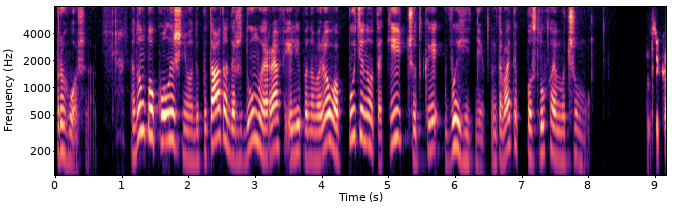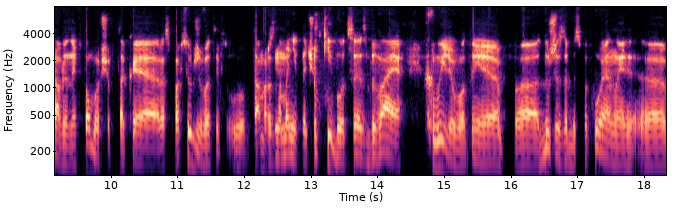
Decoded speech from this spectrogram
Пригожина? На думку колишнього депутата Держдуми РФ Іллі Пономарьова, Путіну такі чутки вигідні. Давайте послухаємо, чому. Зацікавлений в тому, щоб таке розповсюджувати там різноманітні чутки, бо це збиває хвилю. Вони е, дуже забезпокоєні, е,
